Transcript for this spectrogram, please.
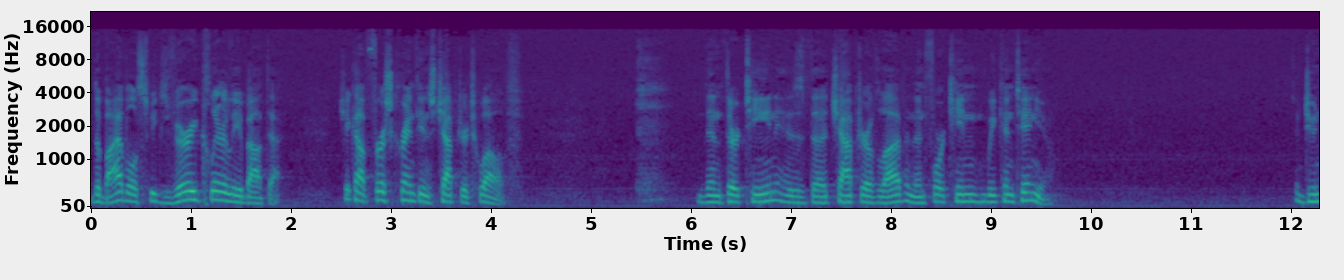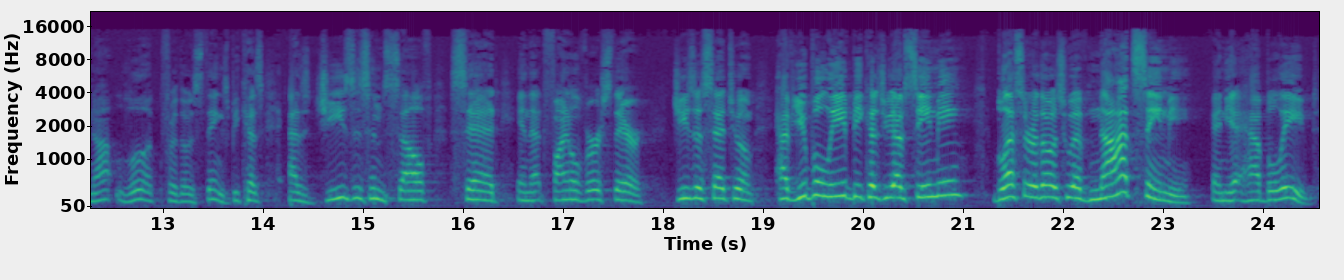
the Bible speaks very clearly about that. Check out 1 Corinthians chapter 12. Then 13 is the chapter of love, and then 14 we continue. Do not look for those things because, as Jesus himself said in that final verse there, Jesus said to him, Have you believed because you have seen me? Blessed are those who have not seen me and yet have believed.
